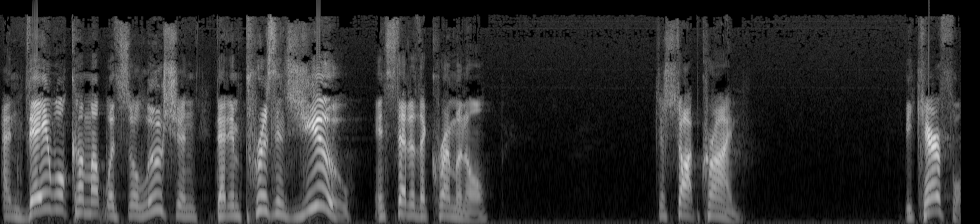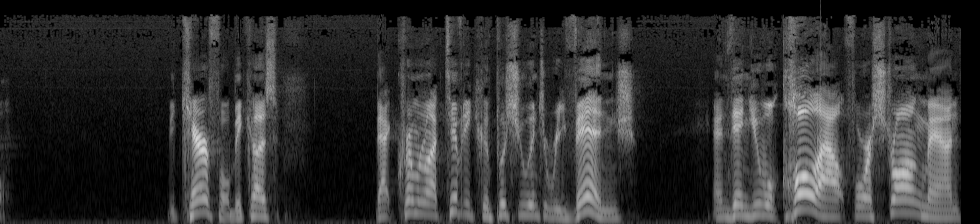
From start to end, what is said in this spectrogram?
And they will come up with solution that imprisons you instead of the criminal to stop crime. Be careful. Be careful because that criminal activity could push you into revenge, and then you will call out for a strong man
